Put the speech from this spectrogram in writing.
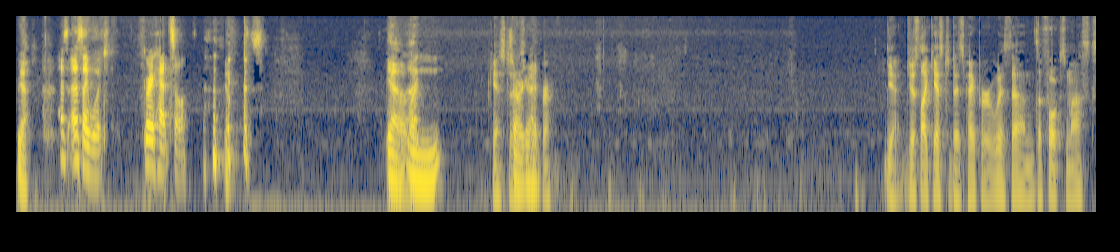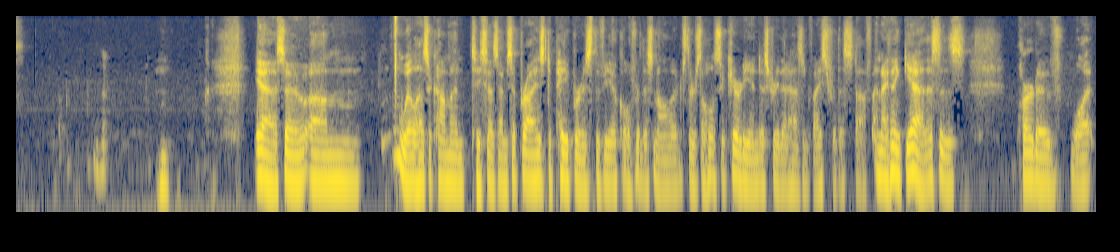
Yeah. As, as I would. Grey hats on. Yep. yeah. Like and yesterday's sorry, paper. Yeah, just like yesterday's paper with um, the forks masks. Mm-hmm. Yeah, so um, Will has a comment. He says, I'm surprised a paper is the vehicle for this knowledge. There's a whole security industry that has advice for this stuff. And I think, yeah, this is part of what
